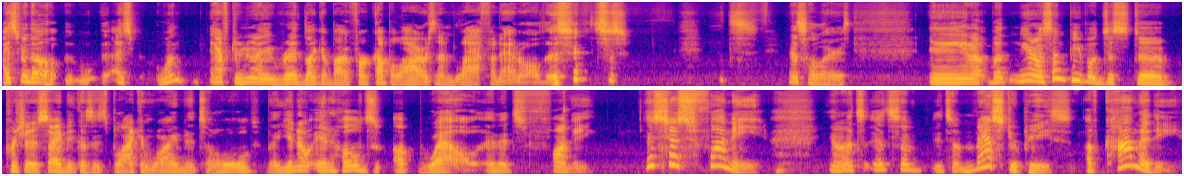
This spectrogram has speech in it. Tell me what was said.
I spent a, I one afternoon I read like about for a couple hours, and I'm laughing at all this. It's just, it's it's hilarious. And, you know, but you know, some people just uh, push it aside because it's black and white and it's old. But you know, it holds up well, and it's funny. It's just funny you know, it's it's a it's a masterpiece of comedy.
